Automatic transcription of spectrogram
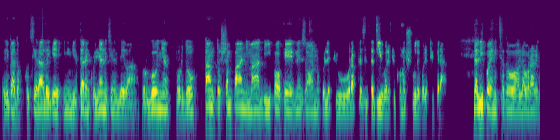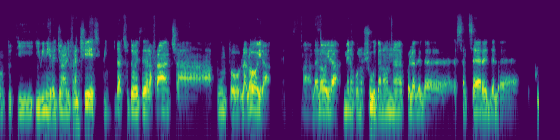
Ripeto, considerate che in Inghilterra in quegli anni si vendeva Borgogna, Bordeaux, tanto champagne, ma di poche maison, quelle più rappresentative, quelle più conosciute, quelle più grandi. Da lì poi ha iniziato a lavorare con tutti i vini regionali francesi, quindi dal sud-ovest della Francia, appunto la Loira, ma la Loira meno conosciuta, non quella del Sancerre e del Puy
